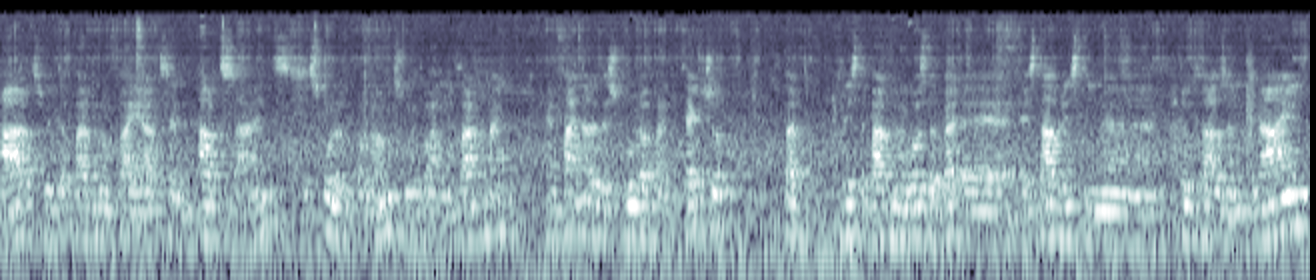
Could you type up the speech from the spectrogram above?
Arts with the Department of Fine Arts and Art Science, the School of Economics with one department, and finally the School of Architecture. But this department was the, uh, established in uh, 2009.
